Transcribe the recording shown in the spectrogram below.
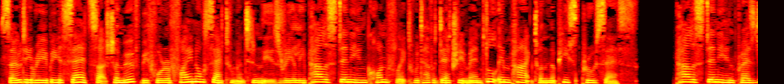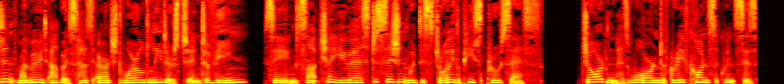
Saudi Arabia said such a move before a final settlement in the Israeli-Palestinian conflict would have a detrimental impact on the peace process. Palestinian President Mahmoud Abbas has urged world leaders to intervene, saying such a US decision would destroy the peace process. Jordan has warned of grave consequences,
